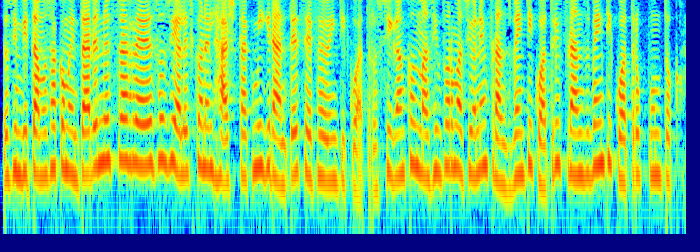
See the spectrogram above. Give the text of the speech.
Los invitamos a comentar en nuestras redes sociales con el hashtag migrantesf24. Sigan con más información en France24 y france24.com.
